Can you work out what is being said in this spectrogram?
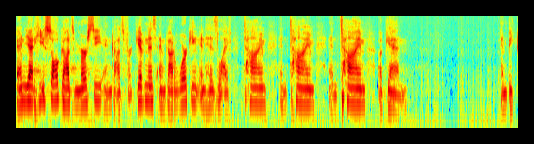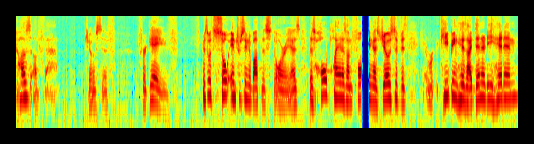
And yet he saw God's mercy and God's forgiveness and God working in his life time and time and time again. And because of that, Joseph forgave. Here's what's so interesting about this story. As this whole plan is unfolding, as Joseph is keeping his identity hidden,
